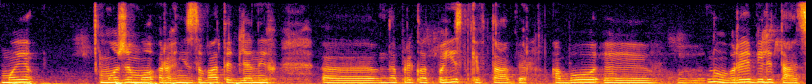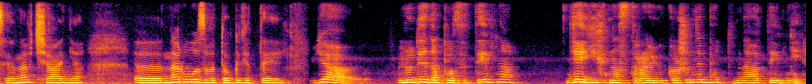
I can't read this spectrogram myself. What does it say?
ми можемо організувати для них, е, наприклад, поїздки в табір або е, ну, реабілітація, навчання е, на розвиток дітей. Я людина позитивна, я їх настраю, кажу, не будьте негативні.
